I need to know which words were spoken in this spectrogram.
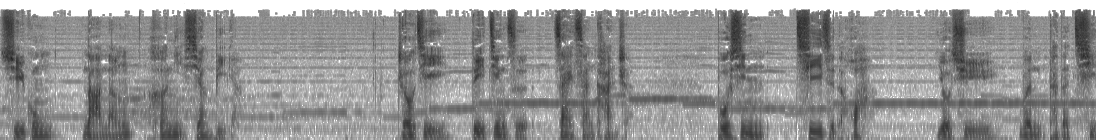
徐公哪能和你相比呀？周记对镜子再三看着，不信妻子的话，又去问他的妾，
